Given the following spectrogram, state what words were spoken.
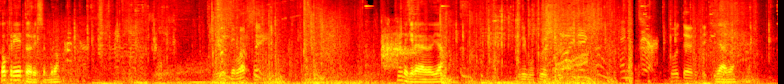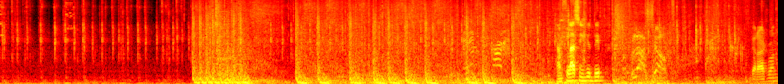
Co-creator είσαι bro. Τι είναι εκεί πέρα ρε παιδιά. Go there. take Για εδώ. I'm flashing you deep. Flash out. Garage one.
